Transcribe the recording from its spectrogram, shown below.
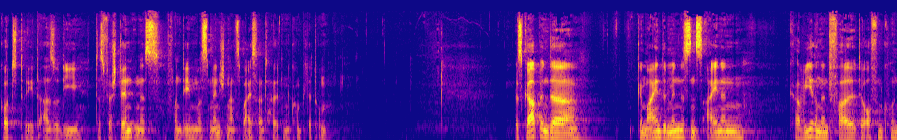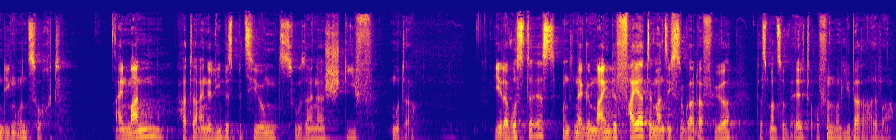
Gott dreht also die, das Verständnis von dem, was Menschen als Weisheit halten, komplett um. Es gab in der Gemeinde mindestens einen gravierenden Fall der offenkundigen Unzucht. Ein Mann hatte eine Liebesbeziehung zu seiner Stiefmutter. Jeder wusste es und in der Gemeinde feierte man sich sogar dafür, dass man so weltoffen und liberal war.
